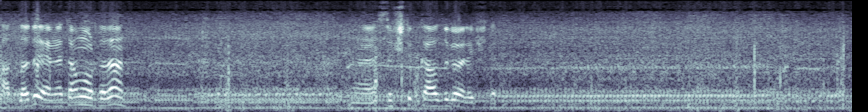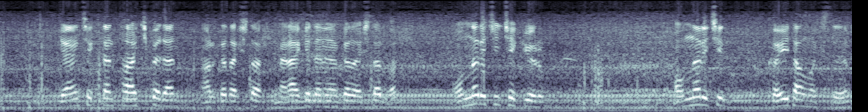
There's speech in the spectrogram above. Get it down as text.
patladı hem de tam ortadan. He, sıçtık kaldık öyle işte. Gerçekten takip eden arkadaşlar, merak eden arkadaşlar var. Onlar için çekiyorum. Onlar için kayıt almak istedim.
